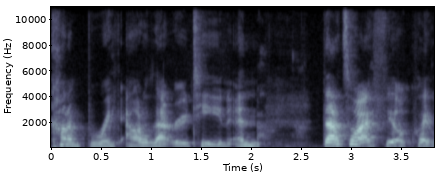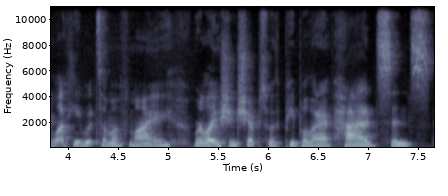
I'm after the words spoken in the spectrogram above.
kind of break out of that routine. And that's why I feel quite lucky with some of my relationships with people that I've had since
